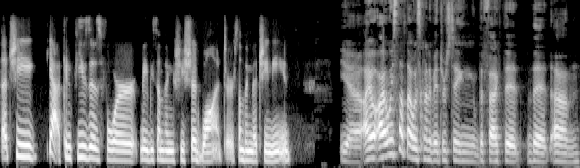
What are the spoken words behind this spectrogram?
that she, yeah, confuses for maybe something she should want or something that she needs. Yeah, I, I always thought that was kind of interesting. The fact that that um,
